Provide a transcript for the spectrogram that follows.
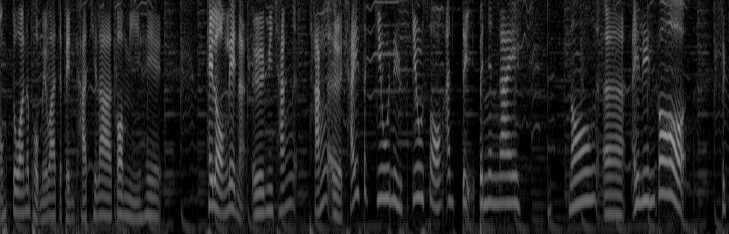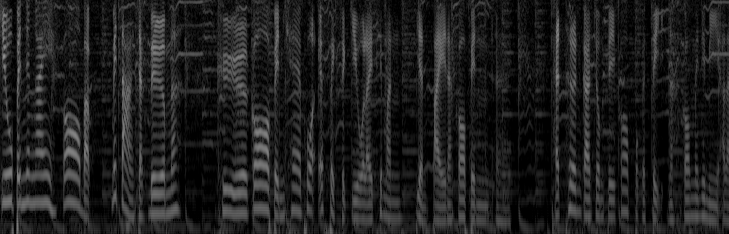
2 ตัวนะผมไม่ว่าจะเป็นคาทิล่าก็มีให้ให้ลองเล่นอะเออมีทั้งทั้งเออใช้สกิล1สกิล2อันติเป็นยังไง น้องเอ่อไอรินก็สกิลเป็นยังไงก็แบบไม่ต่างจากเดิมนะ คือก็เป็นแค่พวกเอฟเฟกต์สกิลอะไรที่มันเปลี่ยนไปนะ ก็เป็นแพทเทิร์นการโจมตีก็ปกตินะ ก็ไม่ได้มีอะไร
